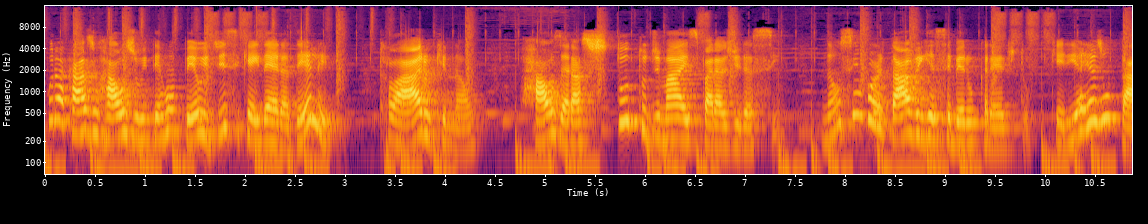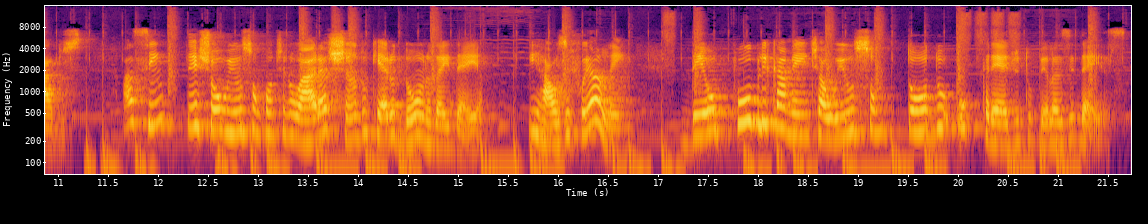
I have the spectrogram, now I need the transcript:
Por acaso House o interrompeu e disse que a ideia era dele? Claro que não. House era astuto demais para agir assim. Não se importava em receber o crédito, queria resultados. Assim, deixou Wilson continuar achando que era o dono da ideia. E House foi além. Deu publicamente a Wilson todo o crédito pelas ideias.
